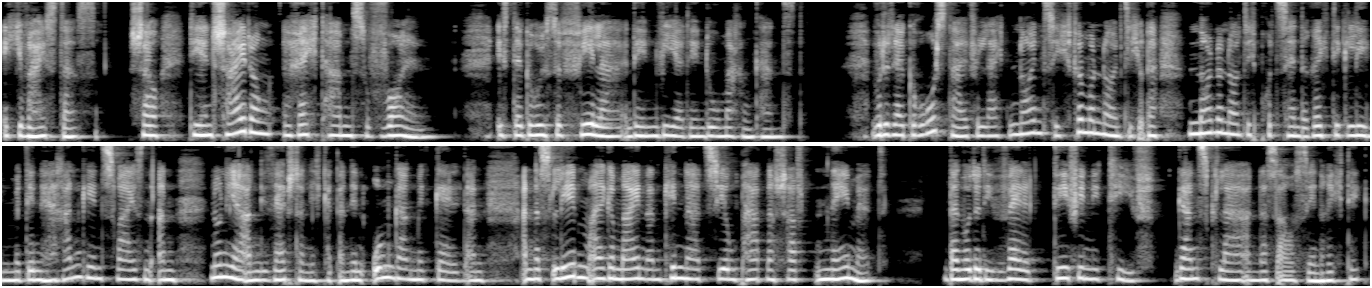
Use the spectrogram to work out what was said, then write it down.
Ich weiß das. Schau, die Entscheidung, Recht haben zu wollen, ist der größte Fehler, den wir, den du machen kannst würde der Großteil vielleicht 90, 95 oder 99 Prozent richtig liegen mit den Herangehensweisen an, nun ja, an die Selbstständigkeit, an den Umgang mit Geld, an, an das Leben allgemein, an Kindererziehung, Partnerschaft, name it, dann würde die Welt definitiv ganz klar anders aussehen, richtig?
